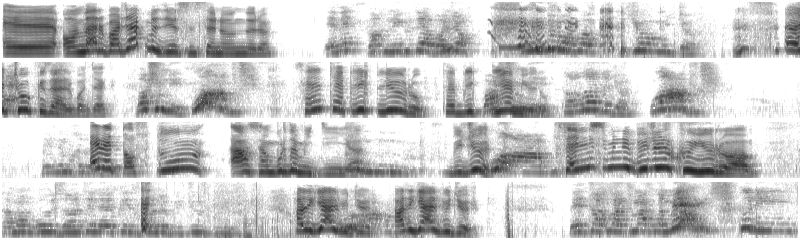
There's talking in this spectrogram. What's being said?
Ee, onlar bacak mı diyorsun sen onlara? Evet bak ne güzel bacak. Oldu baba. Şey olmayacak. Evet çok güzel bacak. Bak şimdi. Vaaç! Seni tebrikliyorum. Bak Tebrikleyemiyorum. şimdi. Tavla atacağım. Vaaç! Benim kırmızı. Evet dostum. Aa sen burada mıydın ya? Bücür. Senin ismini Bücür koyuyorum. Tamam o zaten herkes bana bücür diyor. Hadi gel Bücür. Hadi gel Bücür. Ben taklatmakla meşgulüm.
